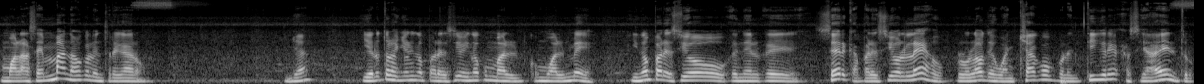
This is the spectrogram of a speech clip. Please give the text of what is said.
como a las semanas que lo entregaron. ¿Ya? Y el otro señor no apareció, y no como al, como al mes. Y no apareció en el eh, cerca, apareció lejos, por los lados de Huanchaco, por el Tigre, hacia adentro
